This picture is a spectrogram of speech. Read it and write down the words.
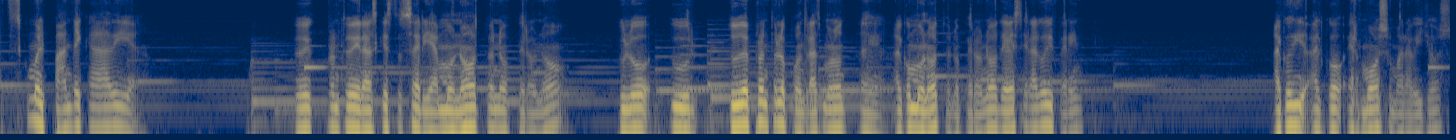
esto es como el pan de cada día. Tú de pronto dirás que esto sería monótono, pero no. Tú, lo, tú, tú de pronto lo pondrás eh, algo monótono, pero no, debe ser algo diferente. Algo, algo hermoso, maravilloso.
